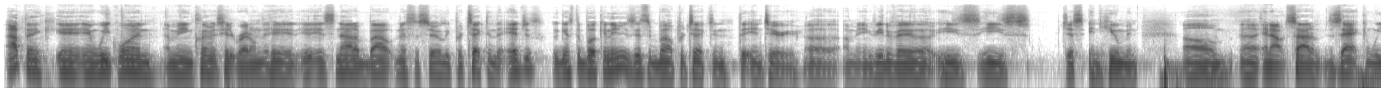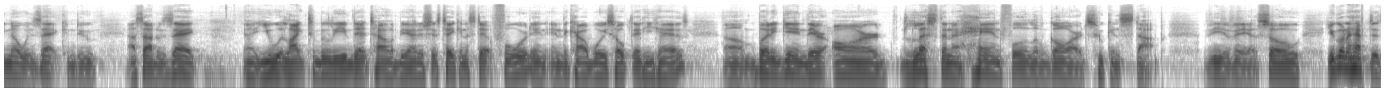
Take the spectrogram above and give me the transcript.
I think in, in week one, I mean, Clarence hit it right on the head. It, it's not about necessarily protecting the edges against the Buccaneers. It's about protecting the interior. Uh, I mean, Vita Vea, he's he's just inhuman. Um, uh, and outside of Zach, and we know what Zach can do. Outside of Zach, uh, you would like to believe that Tyler Biadasz has taken a step forward, and, and the Cowboys hope that he has. Um, but again, there are less than a handful of guards who can stop Via Vea. So you're going to have to.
